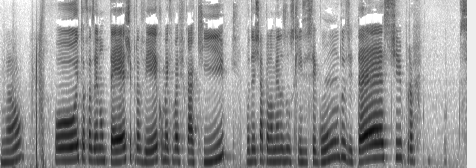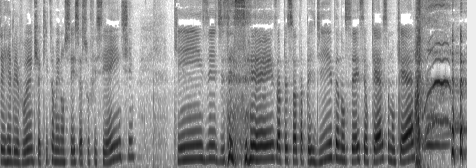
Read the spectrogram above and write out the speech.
Não? Oi, tô fazendo um teste para ver como é que vai ficar aqui. Vou deixar pelo menos uns 15 segundos de teste para ser relevante aqui. Também não sei se é suficiente. 15, 16, a pessoa tá perdida, não sei se eu quero, se eu não quero.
